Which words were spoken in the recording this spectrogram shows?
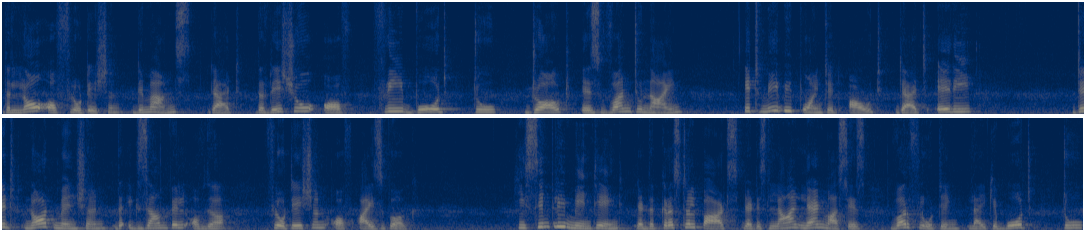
the law of flotation demands that the ratio of free board to draught is 1 to 9. It may be pointed out that Airy did not mention the example of the flotation of iceberg. He simply maintained that the crustal parts that is land, land masses were floating like a boat to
